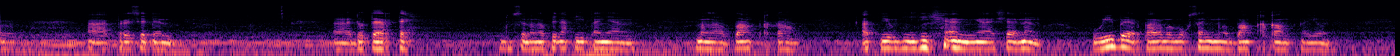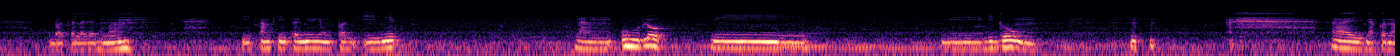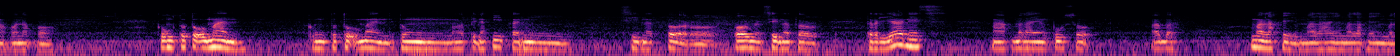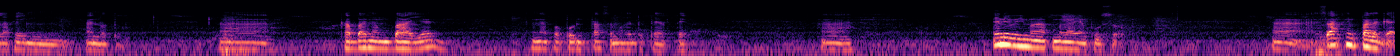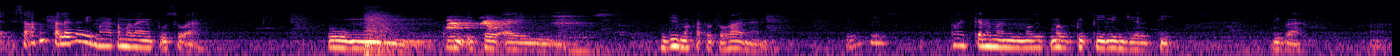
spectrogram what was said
ah, President ah, Duterte. Dun sa mga pinakita niyang mga bank account. At yung hihingan nga siya ng Weaver para mabuksan yung mga bank account ngayon ba talaga namang kitang kita nyo yung pag-init ng ulo ni ni Digong. Ay nako nako nako kung totoo man kung totoo man itong mga pinakita ni Senator o former Senator Trillanes mga kamalayang puso aba malaki malaking malaking malaking ano to. Ah kaba ng bayan na napapunta sa mga Duterte. Ah anyway mga kamalayang puso. Ah sa aking palagay sa aking palagay mga kamalayang puso ah kung kung ito ay hindi makatotohanan eh, bakit ka naman mag, magpipiling guilty? Di ba? Ah,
